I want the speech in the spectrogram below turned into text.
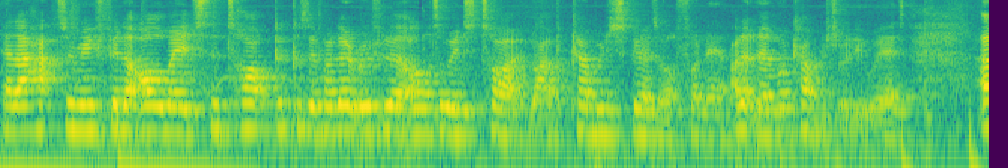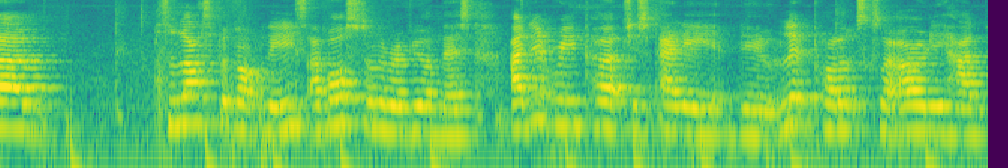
and I had to refill it all the way to the top because if I don't refill it all the way to the top my camera just goes off on it. I don't know my camera's really weird. Um, so last but not least, I've also done a review on this. I didn't repurchase any new lip products because I already had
